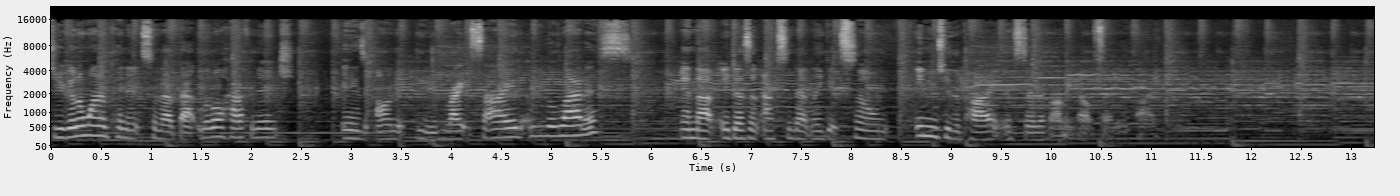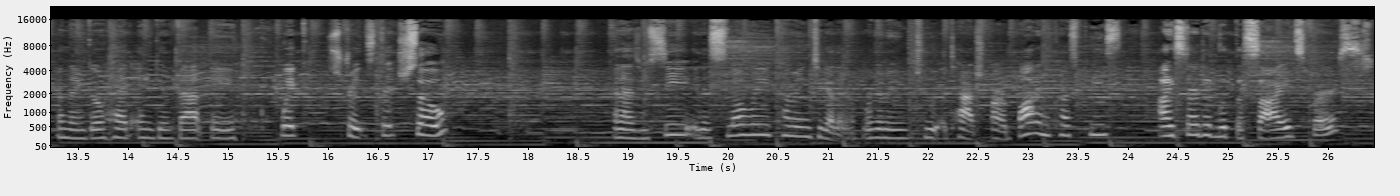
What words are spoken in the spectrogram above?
So you're going to want to pin it so that that little half an inch is on the right side of the lattice and that it doesn't accidentally get sewn into the pie instead of on the outside of the pie. And then go ahead and give that a quick straight stitch sew. And as you see, it is slowly coming together. We're going to attach our bottom crust piece. I started with the sides first,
